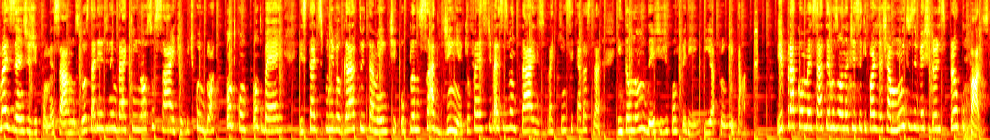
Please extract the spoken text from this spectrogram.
Mas antes de começarmos, gostaria de lembrar que em nosso site, bitcoinblock.com.br, está disponível gratuitamente o plano Sardinha, que oferece diversas vantagens para quem se cadastrar. Então não deixe de conferir e aproveitar. E para começar, temos uma notícia que pode deixar muitos investidores preocupados.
